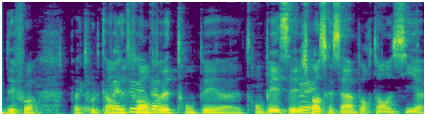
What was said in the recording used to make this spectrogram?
des fois. Pas tout le temps. des fois, on peut être trompé. Euh, trompé. Je pense que c'est important aussi, euh,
